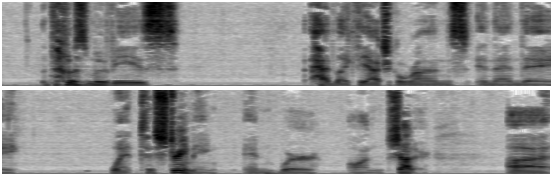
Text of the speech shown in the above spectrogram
those movies had like theatrical runs and then they went to streaming and were on Shudder. Uh,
